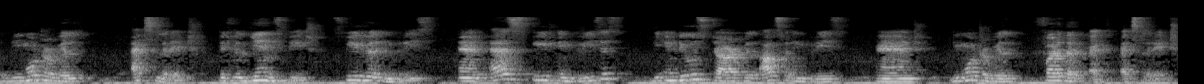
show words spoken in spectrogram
the motor will accelerate. It will gain speed speed will increase. And as speed increases the induced torque will also increase and the motor will further accelerate.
